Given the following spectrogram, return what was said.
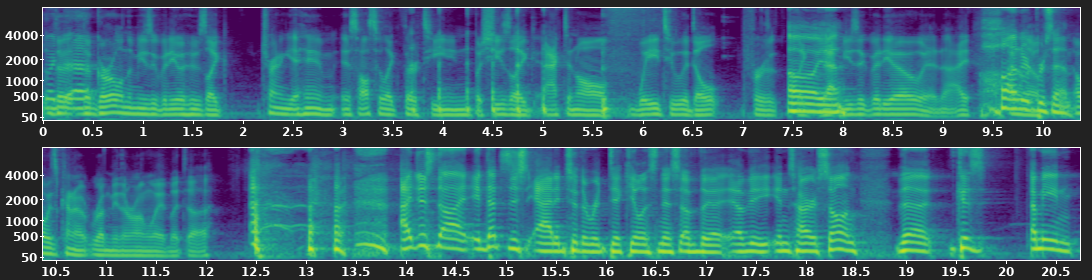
like the, that. the girl in the music video who's like trying to get him is also like 13 but she's like acting all way too adult for like, Oh, yeah. that music video and i I don't know. 100%. always kind of rubbed me the wrong way but uh I just thought that's just added to the ridiculousness of the of the entire song. The because I mean,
